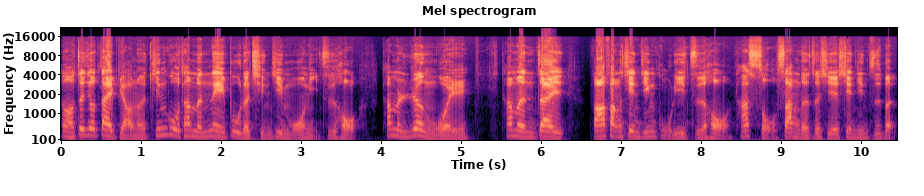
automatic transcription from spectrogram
哦，这就代表呢，经过他们内部的情境模拟之后，他们认为他们在发放现金鼓励之后，他手上的这些现金资本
